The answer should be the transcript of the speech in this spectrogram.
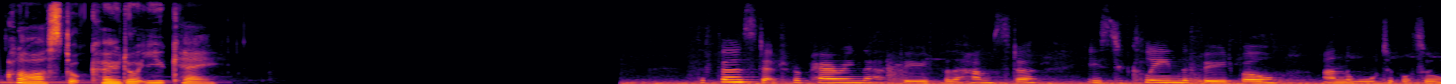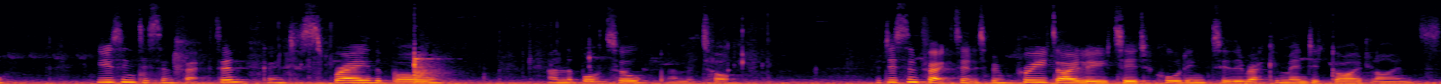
animalclass.co.uk. The first step to preparing the food for the hamster is to clean the food bowl and the water bottle. Using disinfectant, I'm going to spray the bowl and the bottle and the top. The disinfectant has been pre-diluted according to the recommended guidelines.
